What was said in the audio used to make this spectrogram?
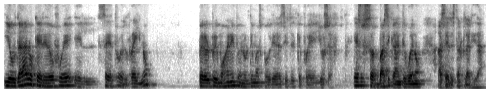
Yehudá lo que heredó fue el cetro, el reino, pero el primogénito en últimas podría decirse que fue Joseph. Eso es básicamente bueno hacer esta claridad.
